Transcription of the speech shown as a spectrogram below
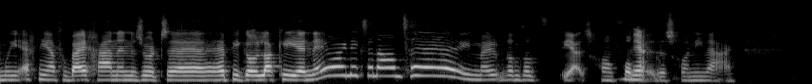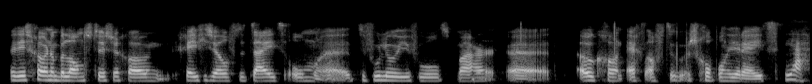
moet je echt niet aan voorbij gaan en een soort happy-go-lucky en nee hoor, niks aan de hand. Hey. Maar, want dat ja, is gewoon foppen, dat is gewoon niet waar. het is gewoon een balans tussen gewoon geef jezelf de tijd om eh, te voelen hoe je voelt, maar eh, ook gewoon echt af en toe een schop onder je reet. Ja.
